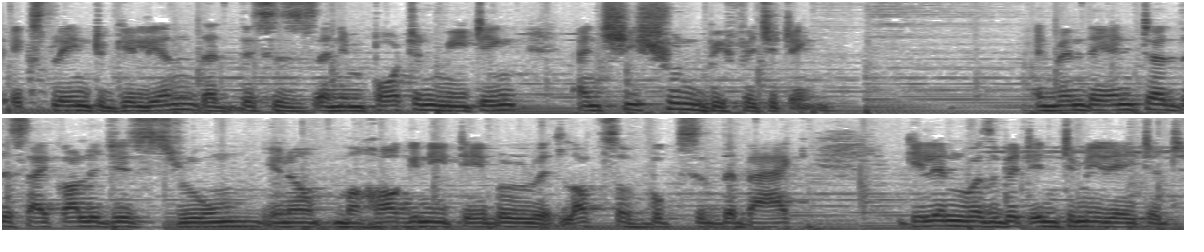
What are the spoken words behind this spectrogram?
explained to Gillian that this is an important meeting and she shouldn't be fidgeting. And when they entered the psychologist's room, you know, mahogany table with lots of books at the back, Gillian was a bit intimidated.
